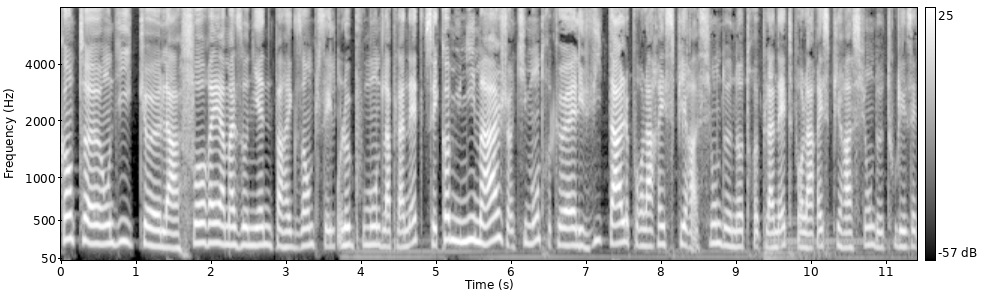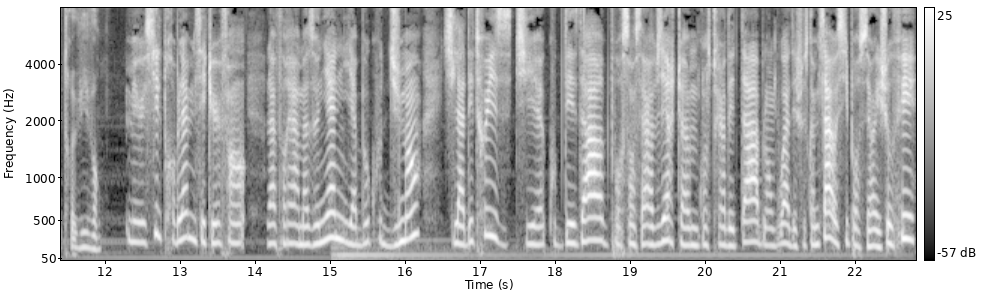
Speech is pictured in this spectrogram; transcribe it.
Quand euh, on dit que la forêt amazonienne, par exemple, c'est le poumon de la planète, c'est comme une image qui montre qu'elle est vitale pour la respiration de notre planète, pour la respiration de tous les êtres vivants. Mais aussi le problème, c'est que enfin, la forêt amazonienne, il y a beaucoup d'humains qui la détruisent, qui euh, coupent des arbres pour s'en servir, comme construire des tables en bois, des choses comme ça aussi pour se réchauffer.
